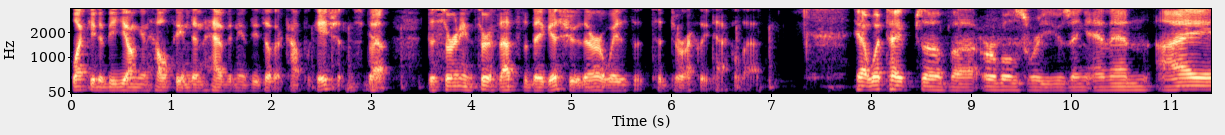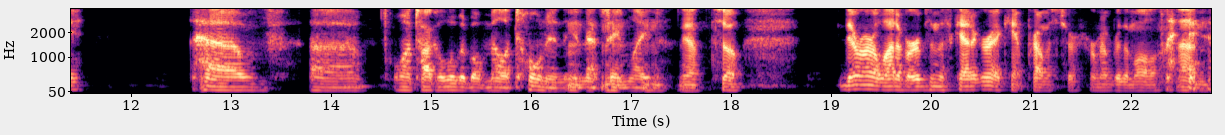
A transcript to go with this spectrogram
lucky to be young and healthy and didn't have any of these other complications. But yeah. discerning through if that's the big issue, there are ways to, to directly tackle that. Yeah, what types of uh, herbals were you using? And then I have uh, want to talk a little bit about melatonin mm-hmm. in that same mm-hmm. light. Mm-hmm. Yeah. So there are a lot of herbs in this category. I can't promise to remember them all. Um,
